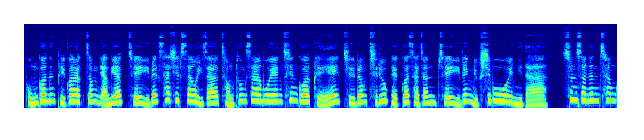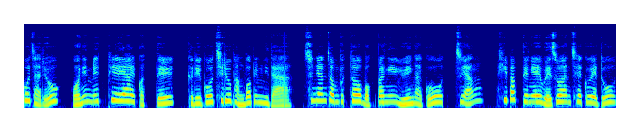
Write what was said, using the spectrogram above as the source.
본거는 비과학적 양의학 제244호이자 정통사암호행 친구학회의 질병치료 백과사전 제265호입니다. 순서는 참고자료, 원인 및 피해야 할 것들, 그리고 치료 방법입니다. 수년 전부터 먹방이 유행하고 찌양, 힙합 등의 왜소한 체구에도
